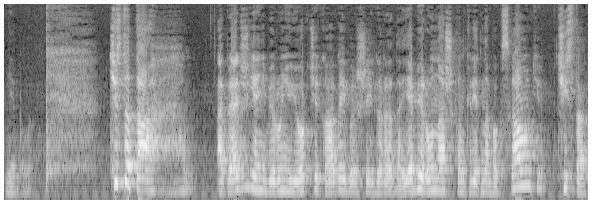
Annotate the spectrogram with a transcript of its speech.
не было. Чистота. Опять же, я не беру Нью-Йорк, Чикаго и большие города. Я беру наш конкретно Bucks County. Чисто,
